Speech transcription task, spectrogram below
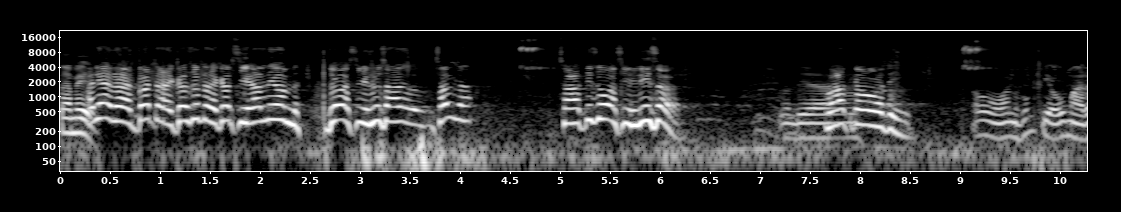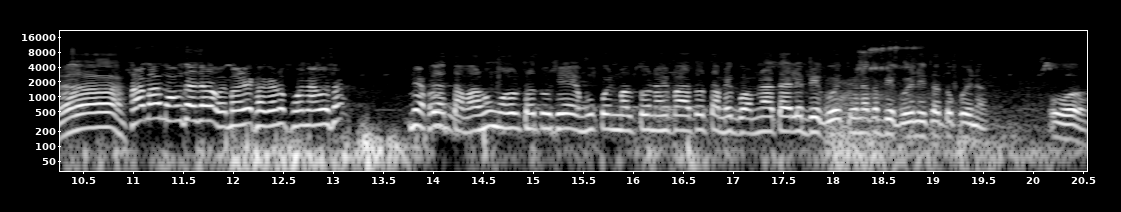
તમે. અલ્યા રાજભા ટાઈગર છે ટાઈગર શિયાળ નહીં આમ. જો સિંહનું સા- છે ને સાથી જો સિંહની છે વાત કરો હતી ઓ, શું કેવું મારે? હા મારે થાય ચાલો મારે ખગાનો ફોન આવ્યો છે. તમારું શું મોડું થતું છે? હું કોઈને મળતો નહીં પાતો તમે ગોમના હતા એટલે ભેગો થયો ને કે ભેગો નહીં થતો કોઈને. ઓહો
